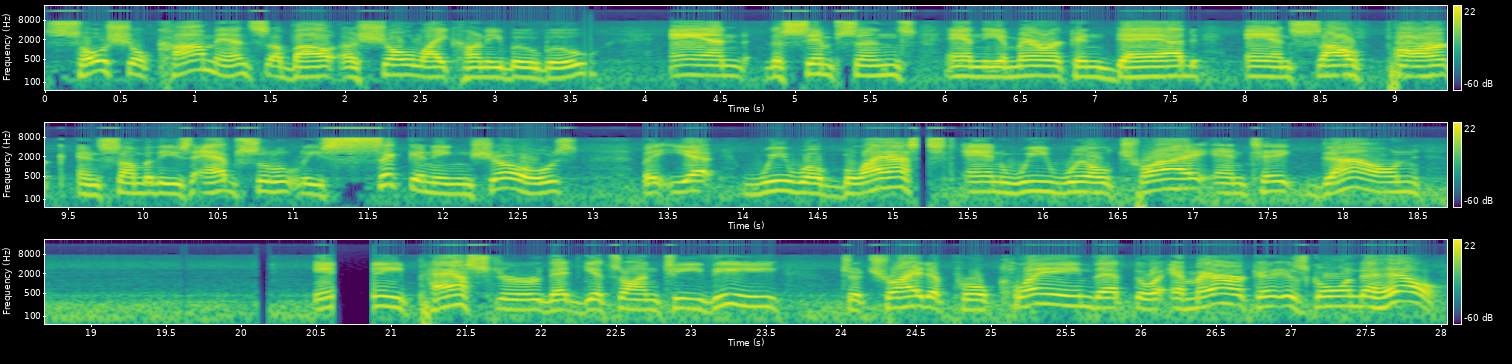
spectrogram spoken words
social comments about a show like Honey Boo Boo and The Simpsons and The American Dad and South Park and some of these absolutely sickening shows, but yet we will blast and we will try and take down any pastor that gets on TV to try to proclaim that America is going to hell.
